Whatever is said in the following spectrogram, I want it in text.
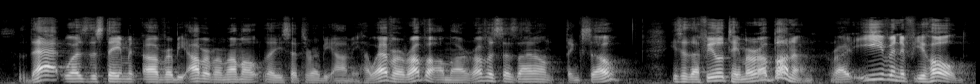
So that was the statement of Rabbi Abba Ramal that he said to Rabbi Ami. However, Rava Amar, Rava says, I don't think so. He says, Afilu Tamer Rabbanan, right? Even if you hold,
